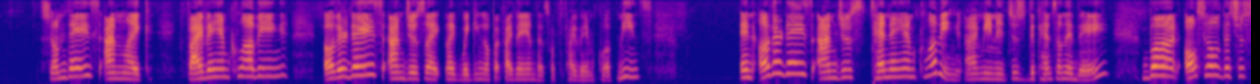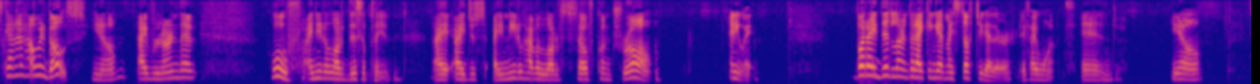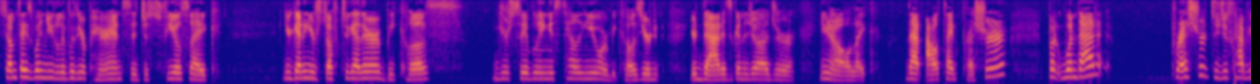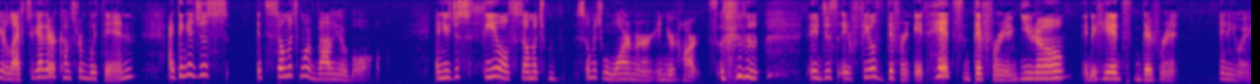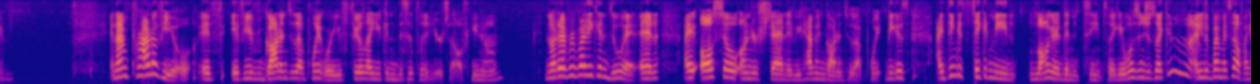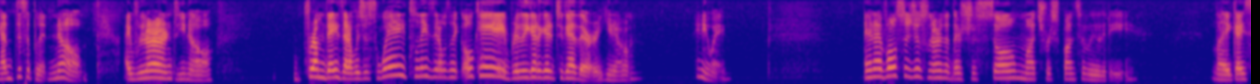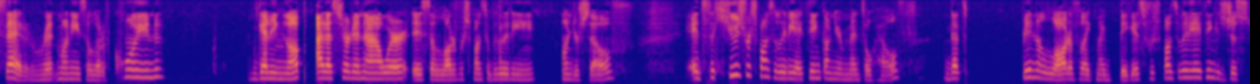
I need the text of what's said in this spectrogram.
Some days I'm like 5 a.m. clubbing. Other days I'm just like like waking up at 5 a.m. That's what 5 a.m. club means. And other days I'm just 10 a.m. clubbing. I mean, it just depends on the day. But also, that's just kind of how it goes, you know? I've learned that, oof, I need a lot of discipline. I, I just, I need to have a lot of self control. Anyway, but I did learn that I can get my stuff together if I want. And, you know, sometimes when you live with your parents, it just feels like you're getting your stuff together because your sibling is telling you or because your your dad is going to judge or you know like that outside pressure but when that pressure to just have your life together comes from within, I think it just it's so much more valuable. and you just feel so much so much warmer in your hearts. it just it feels different. It hits different, you know? It hits different. Anyway. And I'm proud of you if if you've gotten to that point where you feel like you can discipline yourself, you know? Not everybody can do it. And I also understand if you haven't gotten to that point because I think it's taken me longer than it seems. Like it wasn't just like, mm, I live by myself. I had discipline. No. I've learned, you know, from days that I was just way too lazy. I was like, okay, really got to get it together, you know? Anyway. And I've also just learned that there's just so much responsibility. Like I said, rent money is a lot of coin getting up at a certain hour is a lot of responsibility on yourself. It's a huge responsibility, I think, on your mental health. That's been a lot of like my biggest responsibility, I think, is just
